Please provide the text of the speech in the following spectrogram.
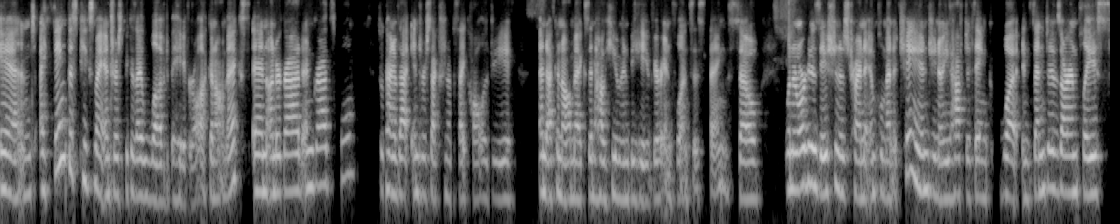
And I think this piques my interest because I loved behavioral economics in undergrad and grad school. So, kind of that intersection of psychology and economics and how human behavior influences things. So, when an organization is trying to implement a change, you know, you have to think what incentives are in place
